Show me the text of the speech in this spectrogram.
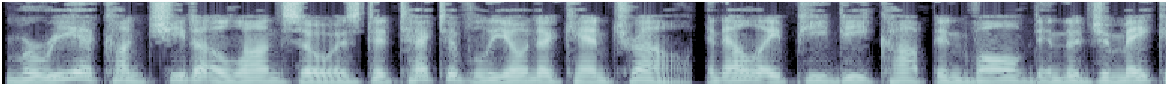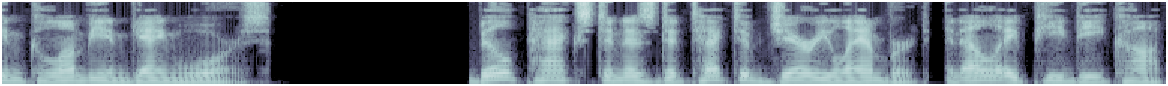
Maria Conchita Alonso as Detective Leona Cantrell, an LAPD cop involved in the Jamaican-Colombian gang wars. Bill Paxton as Detective Jerry Lambert, an LAPD cop,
